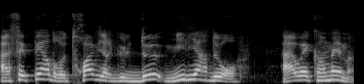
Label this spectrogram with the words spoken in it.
a fait perdre 3,2 milliards d'euros. Ah ouais quand même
